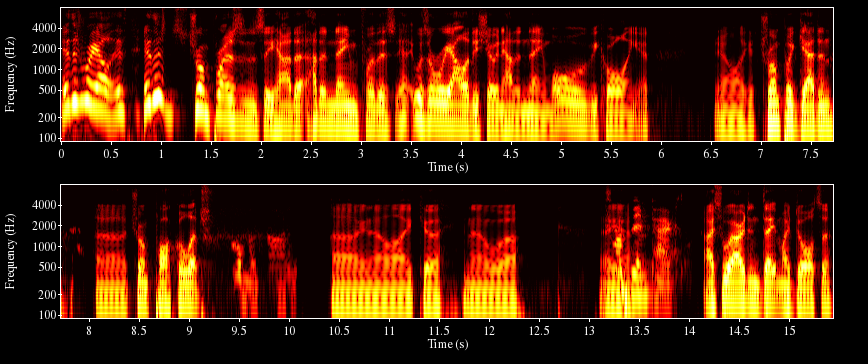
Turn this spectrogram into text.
if this real, if, if this Trump presidency had a, had a name for this, it was a reality show and it had a name, what would we be calling it? You know, like a Trumpageddon, uh, Trumpocalypse, oh my god, uh, you know, like, uh, you know, uh, Trump yeah. impact. I swear I didn't date my daughter.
